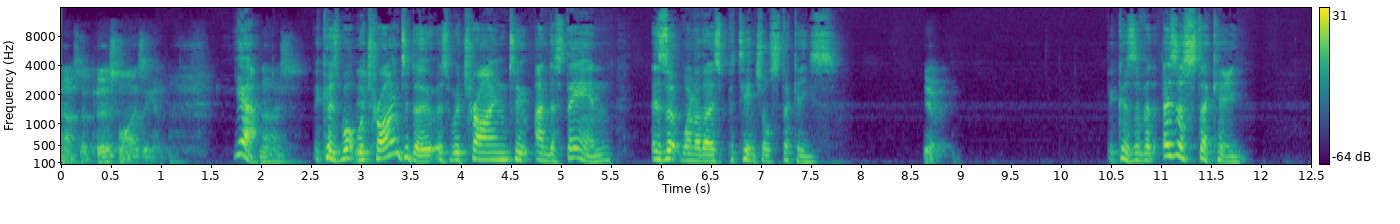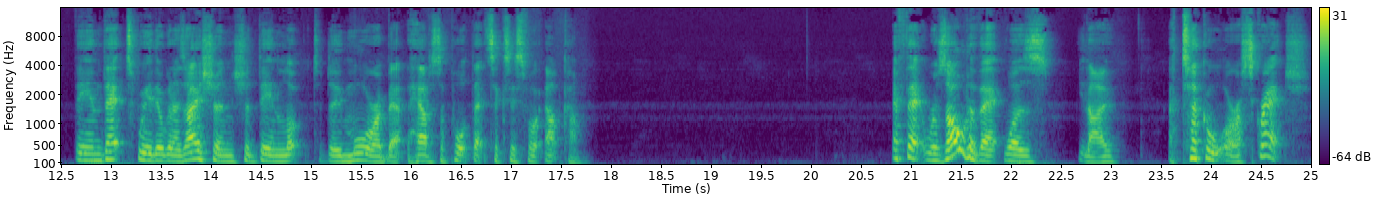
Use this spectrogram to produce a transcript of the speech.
Oh, so personalising it. Yeah. Nice. Because what we're trying to do is we're trying to understand is it one of those potential stickies? Yep. Because if it is a sticky, then that's where the organisation should then look to do more about how to support that successful outcome. If that result of that was, you know, a tickle or a scratch,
